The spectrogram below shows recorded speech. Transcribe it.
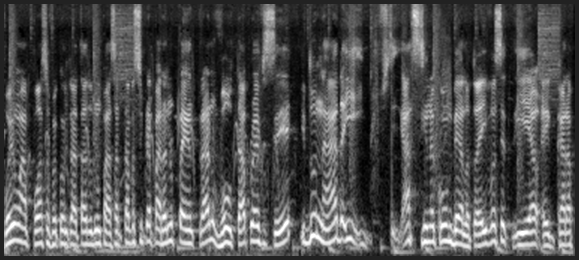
foi uma aposta, foi contratado no passado, estava se preparando para entrar, voltar pro UFC e do nada e, e assina com o Bellator. Aí você e é, é, cara,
